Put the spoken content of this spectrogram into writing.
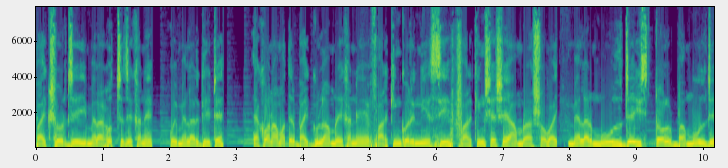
বাইক শোর যেই মেলা হচ্ছে যেখানে, ওই মেলার গেটে এখন আমাদের বাইকগুলো আমরা এখানে পার্কিং করে নিয়েছি। পার্কিং শেষে আমরা সবাই মেলার মূল যে স্টল বা মূল যে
